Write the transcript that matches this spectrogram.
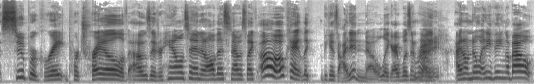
super great portrayal of Alexander Hamilton and all this and I was like, "Oh, okay." Like because I didn't know. Like I wasn't really, I don't know anything about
